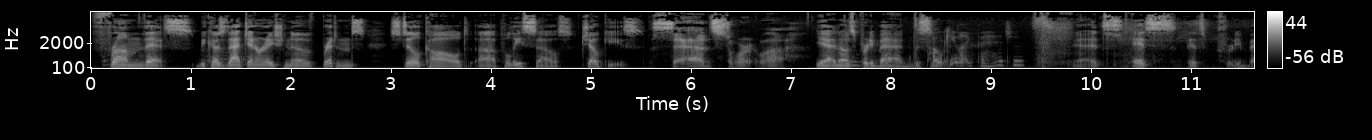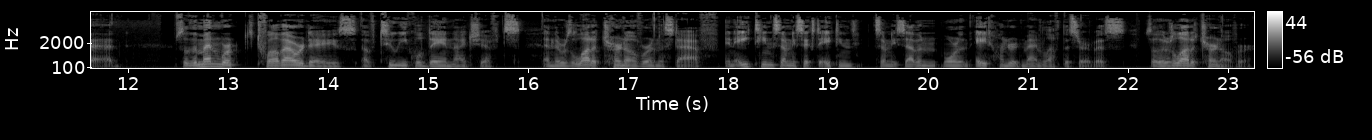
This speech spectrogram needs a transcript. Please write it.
from this, because that generation of Britons still called uh, police cells chokies. Sad story. Wow. Yeah, no, it's pretty bad. This is, like the hedges. yeah, it's it's it's pretty bad. So the men worked twelve-hour days of two equal day and night shifts, and there was a lot of turnover in the staff. In 1876 to 1877, more than 800 men left the service. So there's a lot of turnover.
